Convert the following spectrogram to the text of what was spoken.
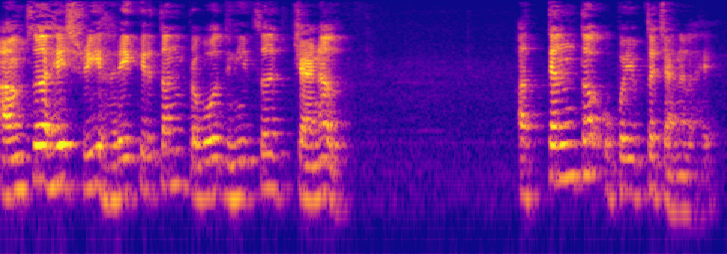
आमचं हे श्री हरिकीर्तन प्रबोधिनीचं चॅनल अत्यंत उपयुक्त चॅनल आहे.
